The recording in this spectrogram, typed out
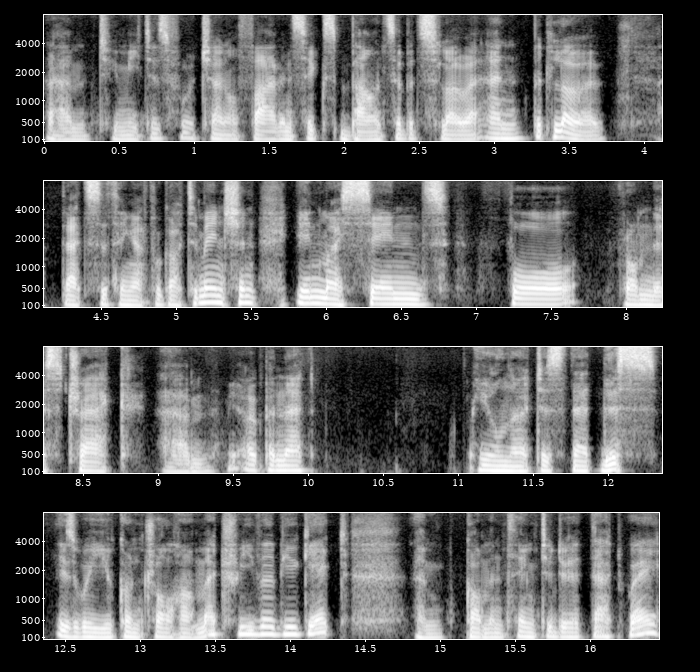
um, two meters for channel five and six bounce a bit slower and a bit lower. That's the thing I forgot to mention. In my sends for from this track, um, let me open that you'll notice that this is where you control how much reverb you get. Um, common thing to do it that way.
